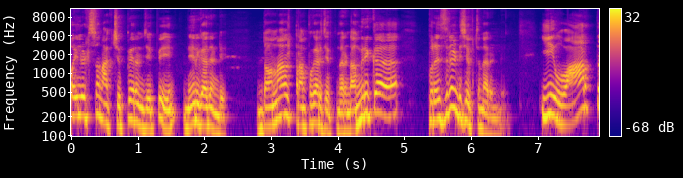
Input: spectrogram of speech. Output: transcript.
పైలట్స్ నాకు చెప్పారని చెప్పి నేను కాదండి డొనాల్డ్ ట్రంప్ గారు చెప్తున్నారండి. అమెరికా ప్రెసిడెంట్ చెప్తున్నారండి. ఈ వార్త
